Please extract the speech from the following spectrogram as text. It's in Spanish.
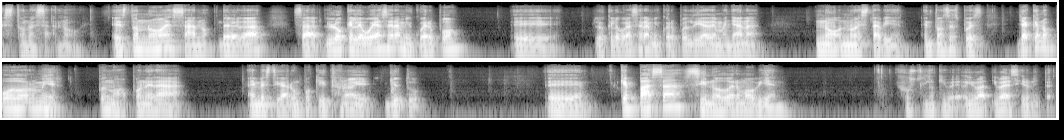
esto no es sano, esto no es sano, de verdad. O sea, lo que le voy a hacer a mi cuerpo, eh, lo que le voy a hacer a mi cuerpo el día de mañana, no, no está bien. Entonces, pues, ya que no puedo dormir, pues me voy a poner a, a investigar un poquito, ¿no? Y YouTube. Eh, ¿Qué pasa si no duermo bien? Justo lo que iba, iba a decir ahorita.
